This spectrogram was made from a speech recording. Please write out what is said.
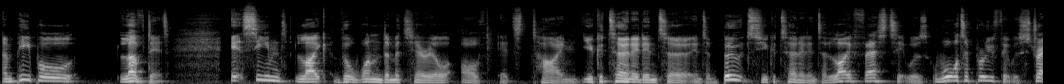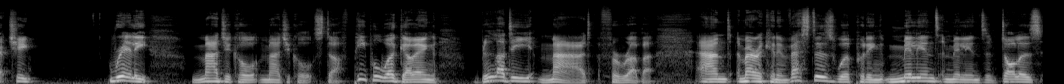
And people loved it. It seemed like the wonder material of its time. You could turn it into, into boots, you could turn it into life vests, it was waterproof, it was stretchy. Really magical, magical stuff. People were going bloody mad for rubber, and American investors were putting millions and millions of dollars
